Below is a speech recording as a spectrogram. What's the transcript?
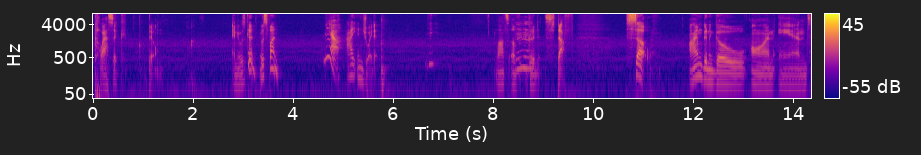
classic film. And it was good. It was fun. Yeah, I enjoyed it. Lots of good stuff. So, I'm going to go on and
